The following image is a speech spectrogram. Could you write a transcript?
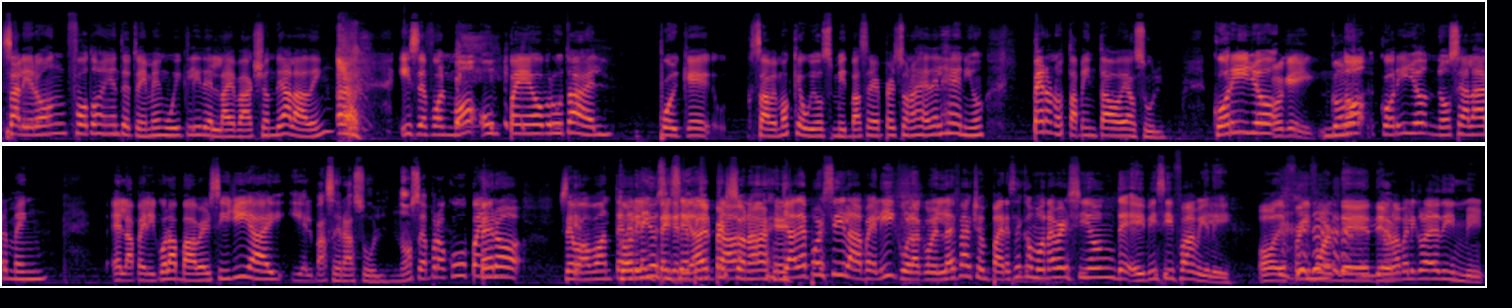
Salieron fotos en Entertainment Weekly del live action de Aladdin. Y se formó un peo brutal porque sabemos que Will Smith va a ser el personaje del genio, pero no está pintado de azul. Corillo, no, Corillo, no se alarmen. En la película va a haber CGI y él va a ser azul. No se preocupen. Pero se va a mantener Corillo, la si integridad del pintaba- personaje. Ya de por sí la película con el live action parece como una versión de ABC Family o de Freeform de, de una película de Disney.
